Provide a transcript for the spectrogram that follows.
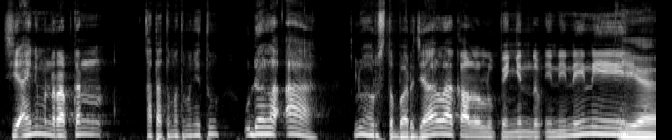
Si A ini menerapkan kata teman-temannya tuh, udahlah A, lu harus tebar jala kalau lu pengen ini ini ini. Iya.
